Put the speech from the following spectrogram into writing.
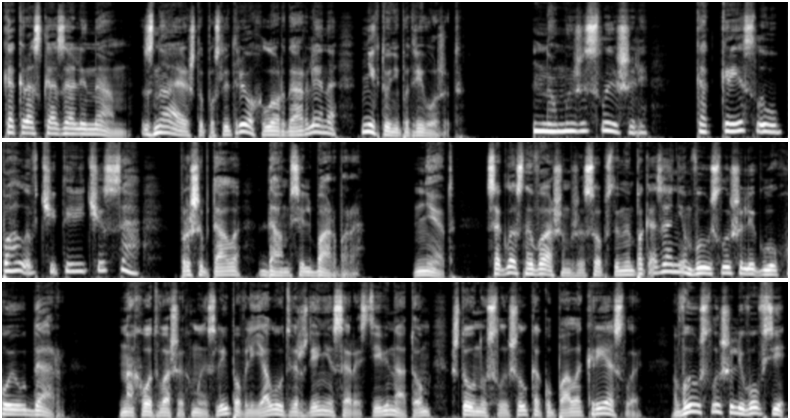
как рассказали нам, зная, что после трех лорда Орлена никто не потревожит. «Но мы же слышали, как кресло упало в четыре часа», — прошептала дамсель Барбара. «Нет, согласно вашим же собственным показаниям, вы услышали глухой удар. На ход ваших мыслей повлияло утверждение сэра Стивена о том, что он услышал, как упало кресло. Вы услышали вовсе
